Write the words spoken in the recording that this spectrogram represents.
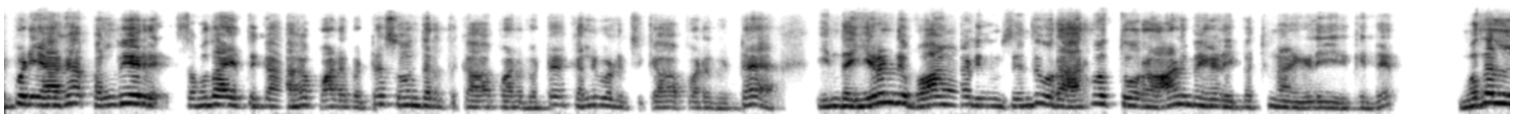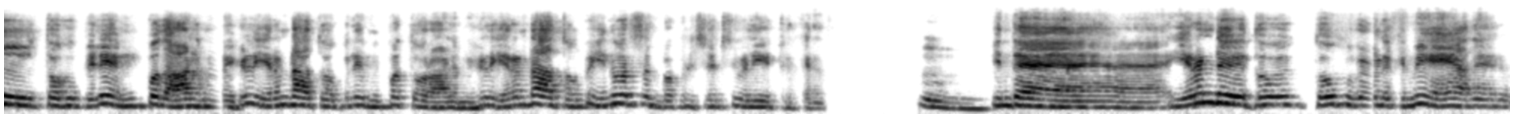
இப்படியாக பல்வேறு சமுதாயத்துக்காக பாடுபட்ட சுதந்திரத்துக்காக பாடுபட்ட கல்வி வளர்ச்சிக்காக பாடுபட்ட இந்த இரண்டு பாகங்களிலும் சேர்ந்து ஒரு அறுபத்தோரு ஆளுமைகளை பற்றி நான் எழுதியிருக்கின்றேன். முதல் தொகுப்பிலே முப்பது ஆளுமைகள் இரண்டாவது தொகுப்பிலே முப்பத்தோரு ஆளுமைகள் இரண்டாவது தொகுப்பு யூனிவர்சல் பப்ளிஷர்ஸ் வெளியிட்டிருக்கிறது. இந்த இரண்டு தொகு- தொகுப்புகளுக்குமே அது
